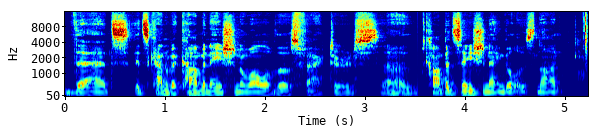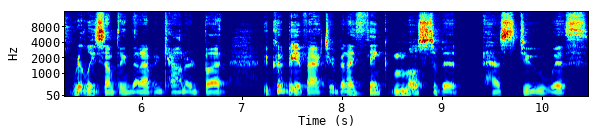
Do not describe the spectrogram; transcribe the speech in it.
that it's kind of a combination of all of those factors. Uh, compensation angle is not really something that I've encountered, but it could be a factor. But I think most of it has to do with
